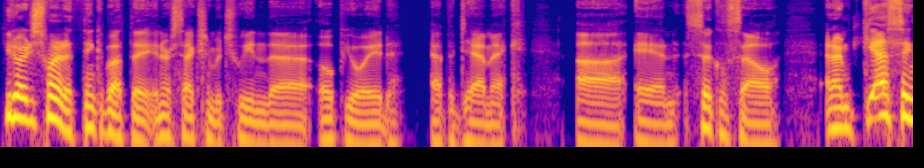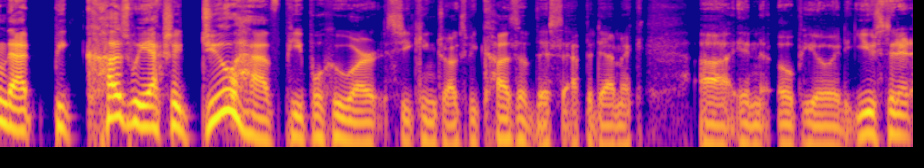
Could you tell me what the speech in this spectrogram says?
You know, I just wanted to think about the intersection between the opioid epidemic uh, and sickle cell. And I'm guessing that because we actually do have people who are seeking drugs because of this epidemic uh, in opioid use, that it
